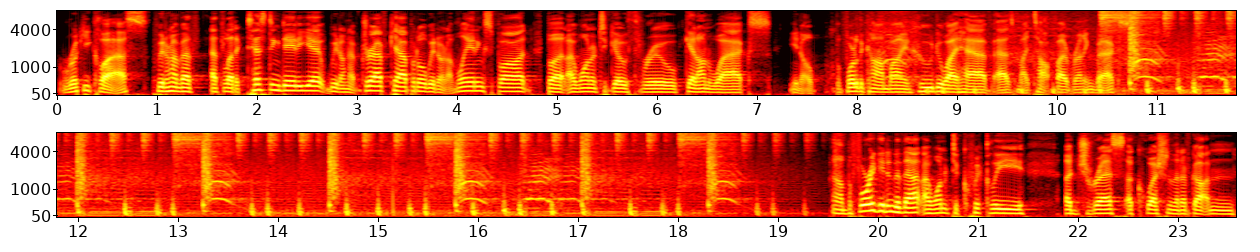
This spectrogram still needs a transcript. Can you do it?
rookie class. We don't have athletic testing data yet. We don't have draft capital. We don't have landing spot, but I wanted to go through, get on wax, you know, before the combine, who do I have as my top five running backs? Uh, before I get into that, I wanted to quickly address a question that I've gotten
